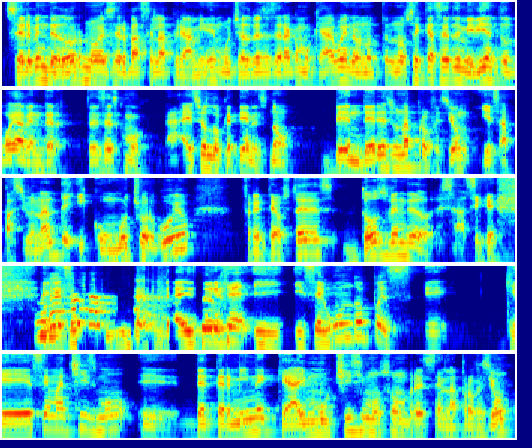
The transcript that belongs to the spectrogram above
ser vendedor no es ser base de la pirámide. Muchas veces era como que, ah, bueno, no, no, sé qué hacer de mi vida, entonces voy a vender. Entonces es como, ah, eso es lo que tienes. No, vender es una profesión y es apasionante y con mucho orgullo frente a ustedes, dos vendedores. Así que de ahí surge. Y, segundo, pues, eh, que ese machismo eh, determine que hay muchísimos hombres en la profesión,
